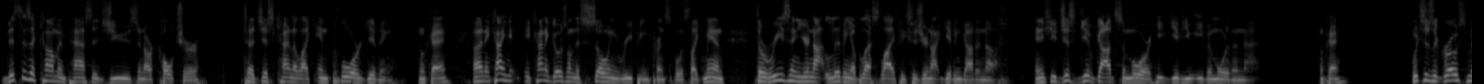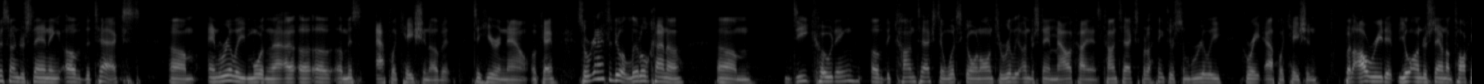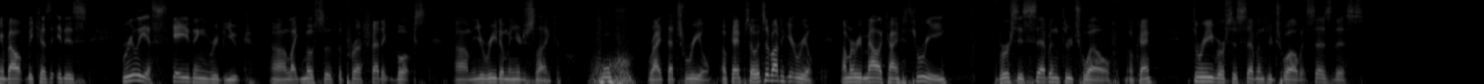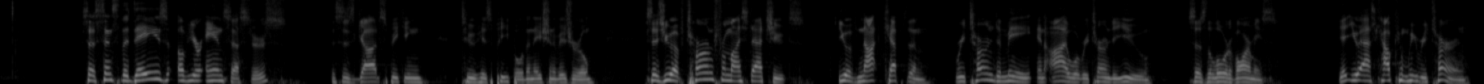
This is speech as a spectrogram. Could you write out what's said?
this is a common passage used in our culture to just kind of like implore giving okay? Uh, and it kind of it kind of goes on this sowing reaping principle. It's like man the reason you're not living a blessed life is because you're not giving god enough. And if you just give god some more he'd give you even more than that okay? Which is a gross misunderstanding of the text um, and really more than that a, a, a, misapplication of it to here and now okay? So we're gonna have to do a little kind of um, decoding of the context and what's going on to really understand Malachi in its context, but I think there's some really great application. But I'll read it, you'll understand what I'm talking about because it is really a scathing rebuke, uh, like most of the prophetic books. Um, you read them and you're just like, Whew, right? That's real. Okay, so it's about to get real. I'm going to read Malachi 3, verses 7 through 12. Okay, 3 verses 7 through 12. It says this says, Since the days of your ancestors, this is God speaking to his people, the nation of Israel, he says, You have turned from my statutes, you have not kept them. Return to me, and I will return to you, says the Lord of armies. Yet you ask, How can we return?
